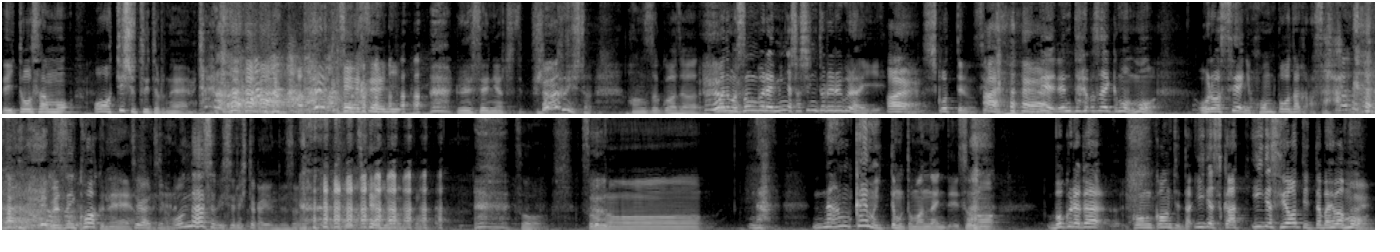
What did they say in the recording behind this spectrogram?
で伊藤さんも「ああティッシュついてるね」みたいな。冷静に。冷静にやっててびっくりした。反則技。まあでもそんぐらいみんな写真撮れるぐらいはい。しこってるんですよ、はいでレンタルブサイクももう俺は性に奔放だからさ。別に怖くねえよ。違う違う。女遊びする人が言うんだよ そう。そのな何回も言っても止まんないんでその 僕らがコンコンって言ったら「いいですか？いいですよ」って言った場合はもう、はい。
